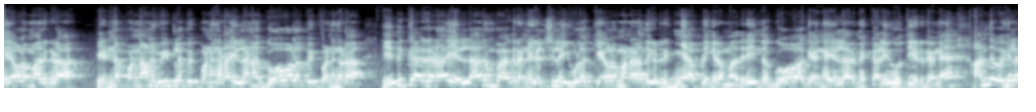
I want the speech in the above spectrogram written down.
கேவலமா இருக்குடா. என்ன பண்ணாலும் வீட்டுல போய் பண்ணுங்கடா இல்லனா கோவால போய் பண்ணுங்கடா. எதுக்காகடா எல்லாரும் பாக்குற நிகழ்ச்சியில இவ்வளவு கேவலமா நடந்துகிட்டு இருக்கீங்க அப்படிங்கிற மாதிரி இந்த கோவா கேங்க எல்லாருமே கழிவு ஊத்திட்டு இருக்காங்க அந்த வகையில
